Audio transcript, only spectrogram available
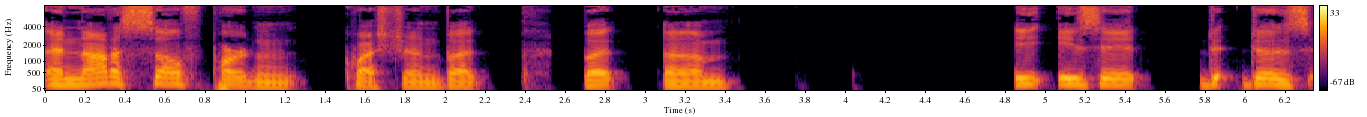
and not a self pardon question, but but um, is it does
